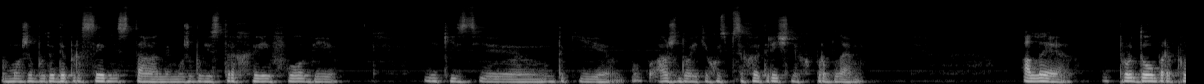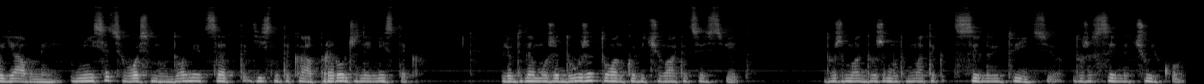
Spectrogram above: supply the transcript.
може бути депресивні стани, може бути страхи, фобії якісь е, такі аж до якихось психіатричних проблем. Але про добре проявлений місяць у восьмому домі це дійсно така природжений містик. Людина може дуже тонко відчувати цей світ, дуже, дуже мати сильну інтуїцію, дуже сильну чуйку,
